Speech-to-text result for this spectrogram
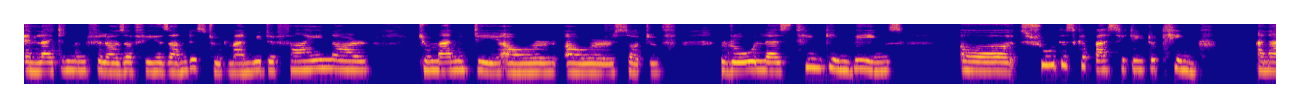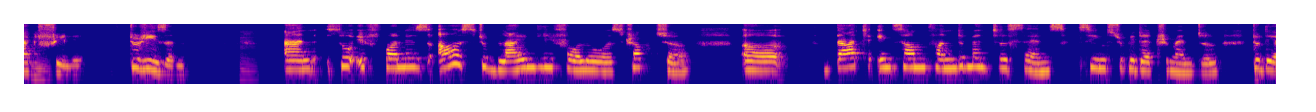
enlightenment philosophy has understood man we define our humanity our our sort of role as thinking beings uh, through this capacity to think and act Hmm. freely to reason Hmm. and so if one is asked to blindly follow a structure uh, that in some fundamental sense seems to be detrimental to the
